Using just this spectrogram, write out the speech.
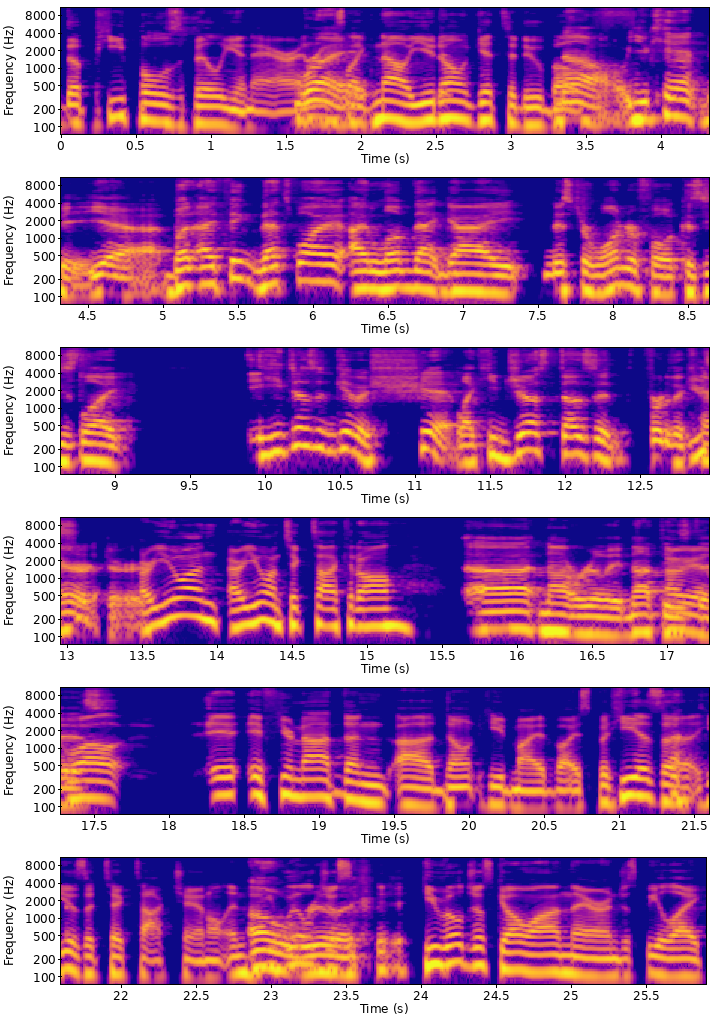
the people's billionaire, and it's like no, you don't get to do both. No, you can't be. Yeah. But I think that's why I love that guy, Mr. Wonderful, because he's like, he doesn't give a shit. Like, he just does it for the You should- character. Are you on? Are you on TikTok at all? Uh, not really. Not these Okay, days. well, if you're not, then uh, don't heed my advice. But he has a he has a TikTok channel, and he oh, will really? just he will just go on there and just be like,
